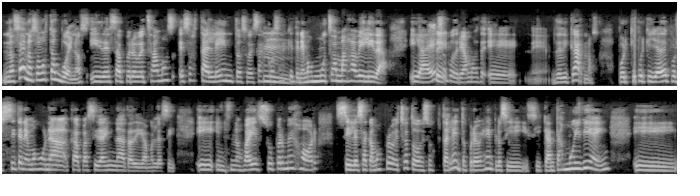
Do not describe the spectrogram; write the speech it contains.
no sé, no somos tan buenos y desaprovechamos esos talentos o esas cosas que mm. tenemos mucha más habilidad y a eso podríamos eh, eh, dedicarnos, porque porque ya de por sí tenemos una capacidad innata, digámosle así, y, nos va a ir súper mejor si le sacamos provecho a todos esos talentos. Por ejemplo, si, si cantas muy bien y,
